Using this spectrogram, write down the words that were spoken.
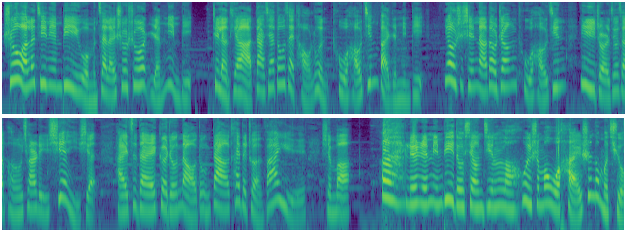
说完了纪念币，我们再来说说人民币。这两天啊，大家都在讨论土豪金版人民币。要是谁拿到张土豪金，一准儿就在朋友圈里炫一炫，还自带各种脑洞大开的转发语，什么“哎，连人民币都镶金了，为什么我还是那么穷？”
